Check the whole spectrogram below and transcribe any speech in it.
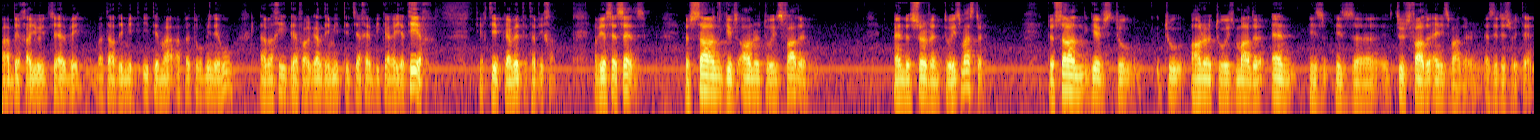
אביך יתייבא, בתר דמית איתמה הפטור מנהו, לבכי דאפר גב דמית תתייחד ביקרי יתיח, תכתיב כבד את אביך. Rabbi Yosef says, the son gives honor to his father, and the servant to his master. The son gives to to honor to his mother and his, his uh, to his father and his mother, as it is written.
